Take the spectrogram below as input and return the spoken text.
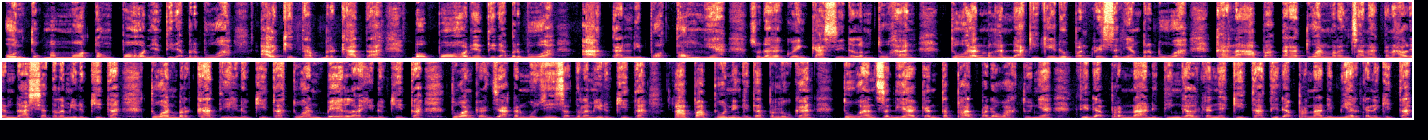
untuk memotong pohon yang tidak berbuah. Alkitab berkata bahwa pohon yang tidak berbuah akan dipotongnya. Saudara yang kasih dalam Tuhan, Tuhan menghendaki kehidupan Kristen yang berbuah. Karena apa? Karena Tuhan merencanakan hal yang dahsyat dalam hidup kita. Tuhan berkati hidup kita, Tuhan bela hidup kita, Tuhan kerjakan mujizat dalam hidup kita. Apa pun yang kita perlukan, Tuhan sediakan tepat pada waktunya. Tidak pernah ditinggalkannya kita, tidak pernah dibiarkannya kita.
